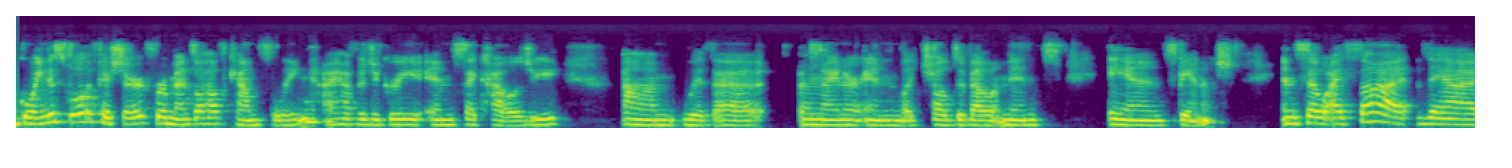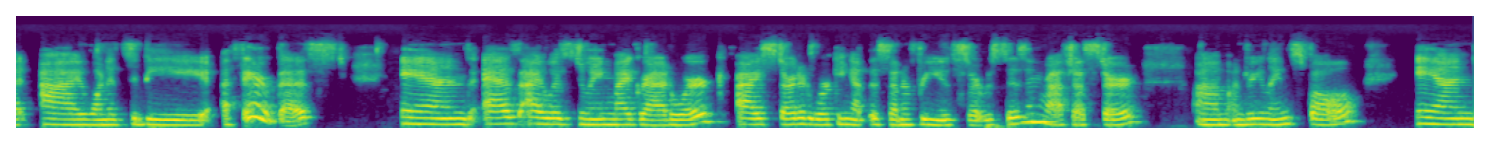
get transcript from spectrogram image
going to school at Fisher for mental health counseling. I have a degree in psychology um, with a, a, minor in like child development and Spanish. And so I thought that I wanted to be a therapist. And as I was doing my grad work, I started working at the Center for Youth Services in Rochester um, under Elaine Spaull and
